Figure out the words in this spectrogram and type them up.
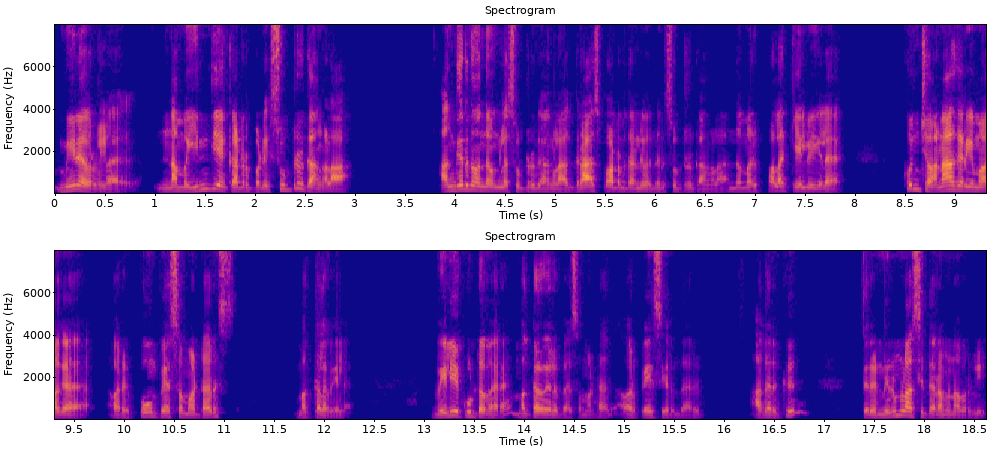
மீனவர்களை நம்ம இந்திய கடற்படை சுட்டிருக்காங்களா? அங்கேருந்து வந்தவங்களை சுட்டிருக்காங்களா? கிராஸ் பார்டர் தாண்டி வந்து சுட்டிருக்காங்களா? இந்த மாதிரி பல கேள்விகளை கொஞ்சம் அநாகரிகமாக அவர் எப்பவும் பேச மாட்டார் மக்களவையில். வெளியே கூட்டம் வேற மக்களவையில் பேச மாட்டார். அவர் பேசியிருந்தார். அதற்கு திரு நிர்மலா சீதாராமன் அவர்கள்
